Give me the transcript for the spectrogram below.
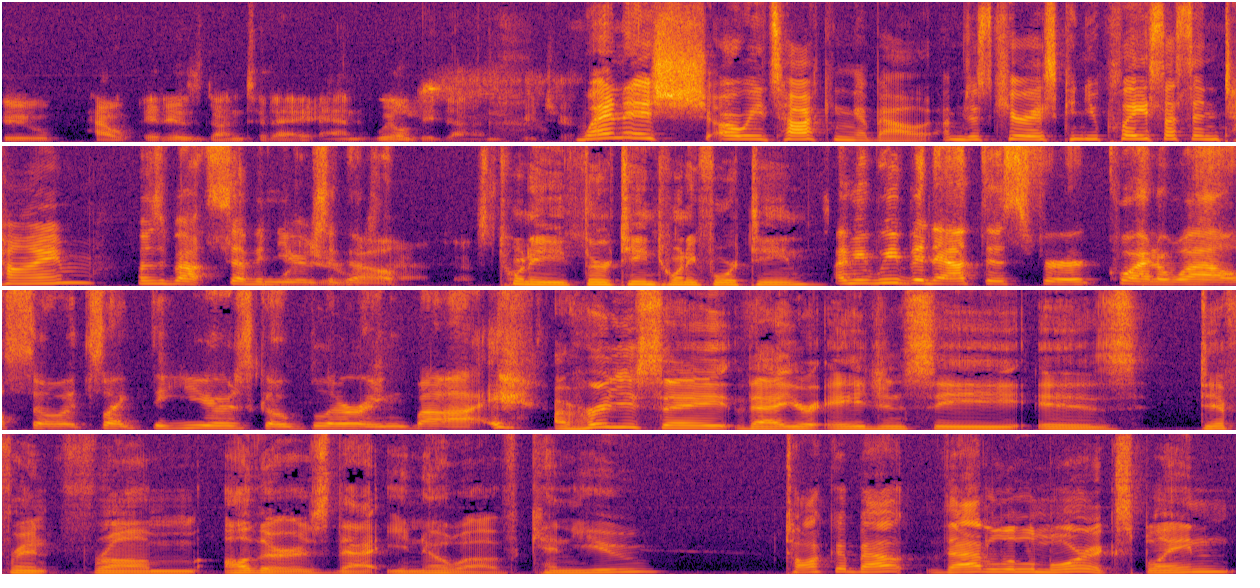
to how it is done today and will be done in the future. When ish are we talking about? I'm just curious. Can you place us in time? It was about seven What years year was ago. That? that 2013, 2014. I mean, we've been at this for quite a while, so it's like the years go blurring by. I've heard you say that your agency is different from others that you know of. Can you talk about that a little more? Explain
